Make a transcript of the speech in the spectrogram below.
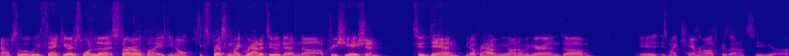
Absolutely. Thank you. I just wanted to start out by, you know, expressing my gratitude and uh, appreciation to Dan, you know, for having me on over here. And um, is, is, my camera off? Because I don't see. Uh,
